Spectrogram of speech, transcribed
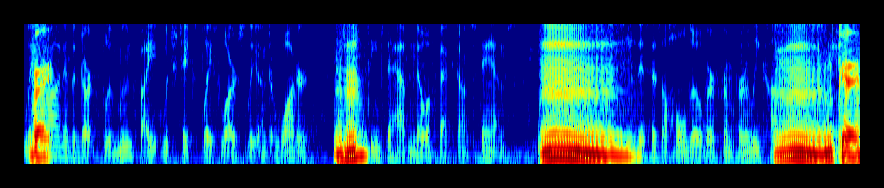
Later Right. on in the Dark Blue Moon fight, which takes place largely underwater, Mhm. seems to have no effect on stands. So see Mm. this as a holdover from early concepts Mm, okay.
